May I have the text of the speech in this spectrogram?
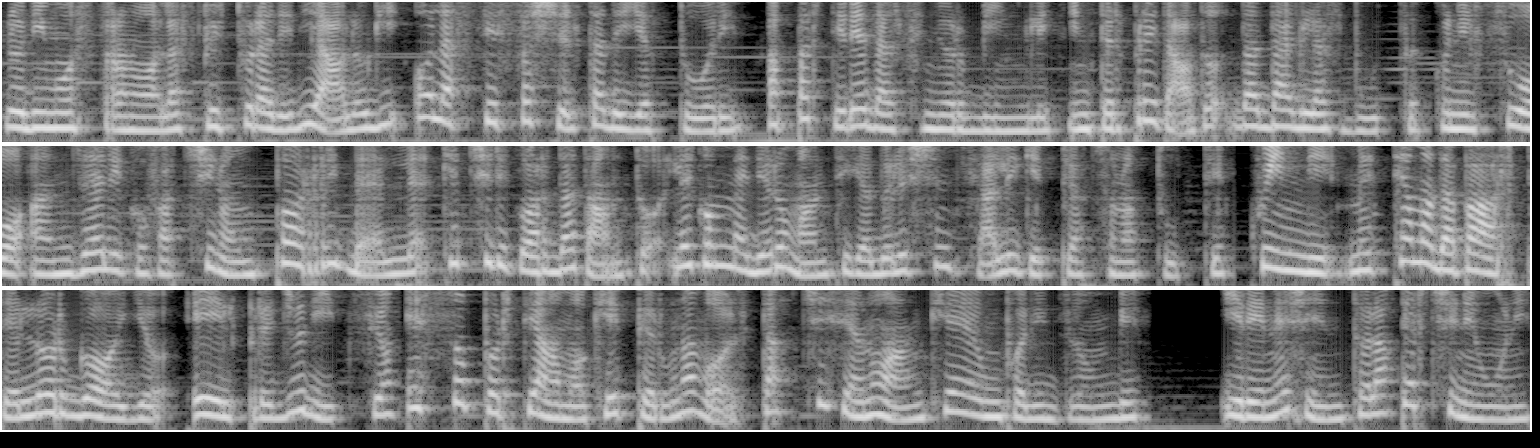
Lo dimostrano la scrittura dei dialoghi o la stessa scelta degli attori, a partire dal signor Bingley, interpretato da Douglas Booth, con il suo angelico faccino un po' ribelle che ci ricorda tanto le commedie romantiche adolescenziali che piacciono a tutti. Quindi mettiamo da parte l'orgoglio l'orgoglio e il pregiudizio e sopportiamo che per una volta ci siano anche un po' di zombie. Irene Centola per Cineuni.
